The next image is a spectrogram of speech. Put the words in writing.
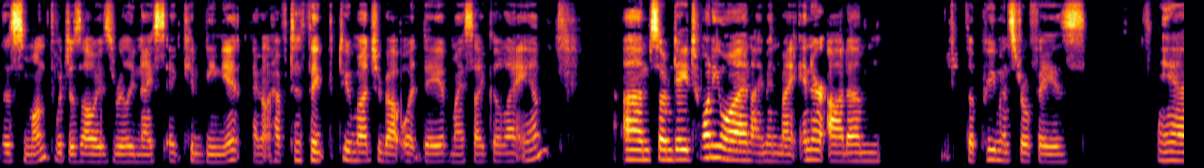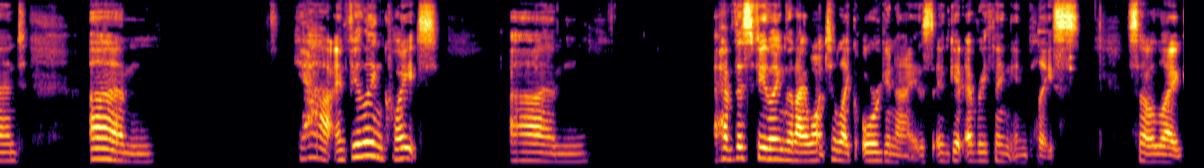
this month, which is always really nice and convenient. I don't have to think too much about what day of my cycle I am. Um, so I'm day 21. I'm in my inner autumn, the premenstrual phase, and um, yeah, I'm feeling quite um I have this feeling that I want to like organize and get everything in place. So like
